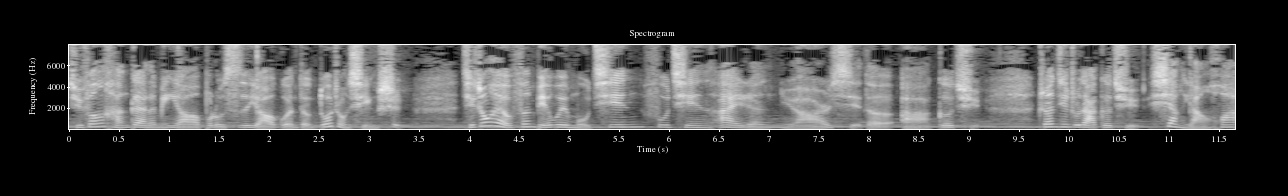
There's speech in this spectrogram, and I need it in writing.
曲风涵盖了民谣、布鲁斯、摇滚等多种形式，其中还有分别为母亲、父亲、爱人、女儿写的啊歌曲。专辑主打歌曲《向阳花》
